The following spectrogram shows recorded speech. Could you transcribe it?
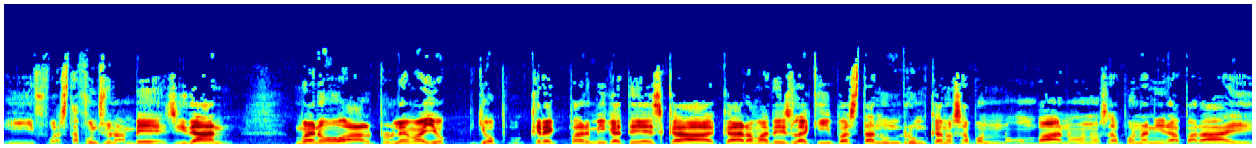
i està funcionant bé. Zidane, bueno, el problema jo, jo crec per mi que té és que, que ara mateix l'equip està en un rumb que no sap on, on va, no? no sap on anirà a parar i,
